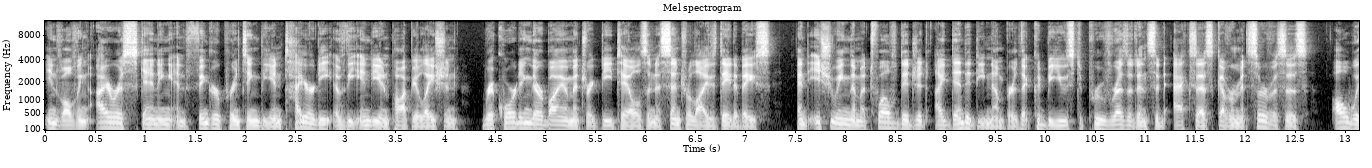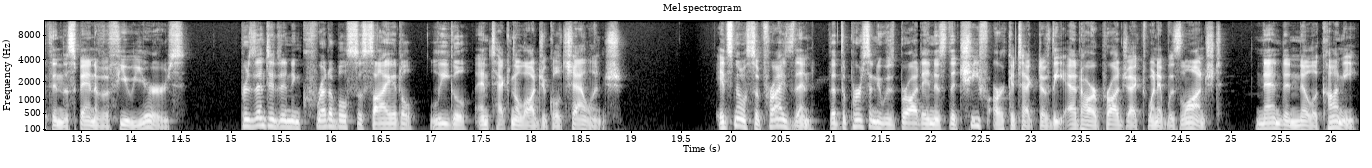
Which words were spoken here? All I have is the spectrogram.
involving iris scanning and fingerprinting the entirety of the Indian population, recording their biometric details in a centralized database, and issuing them a 12 digit identity number that could be used to prove residence and access government services, all within the span of a few years, presented an incredible societal, legal, and technological challenge. It's no surprise then that the person who was brought in as the chief architect of the Aadhaar project when it was launched, Nandan Nilekani,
